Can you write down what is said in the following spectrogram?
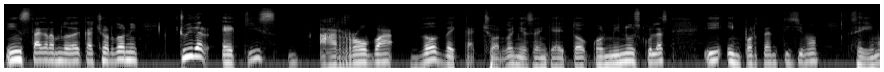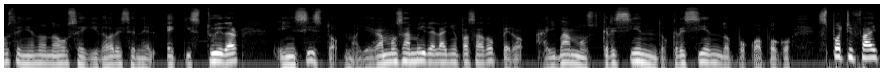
Instagram dodecachordoni Twitter X arroba dodecachordon, ya saben que hay todo con minúsculas y importantísimo, seguimos teniendo nuevos seguidores en el X Twitter, insisto, no llegamos a mil el año pasado, pero ahí vamos creciendo, creciendo poco a poco. Spotify,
